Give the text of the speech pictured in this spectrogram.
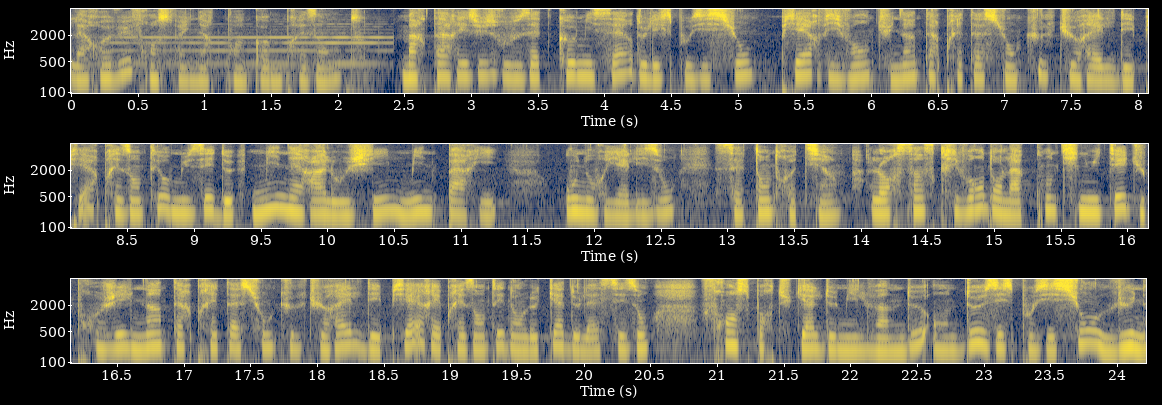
La revue francefineart.com présente. Martha Résus, vous êtes commissaire de l'exposition Pierre vivante, une interprétation culturelle des pierres présentée au musée de minéralogie Mine Paris où nous réalisons cet entretien. Alors s'inscrivant dans la continuité du projet Une interprétation culturelle des pierres est présentée dans le cadre de la saison France-Portugal 2022 en deux expositions, l'une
